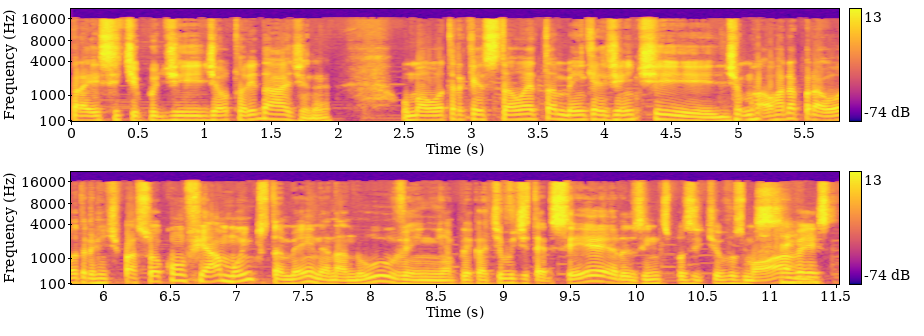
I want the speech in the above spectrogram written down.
para esse tipo de, de autoridade, né? Uma outra questão é também que a gente, de uma hora para outra, a gente passou a confiar muito também né, na nuvem, em aplicativo de terceiros, em dispositivos móveis, Sim.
